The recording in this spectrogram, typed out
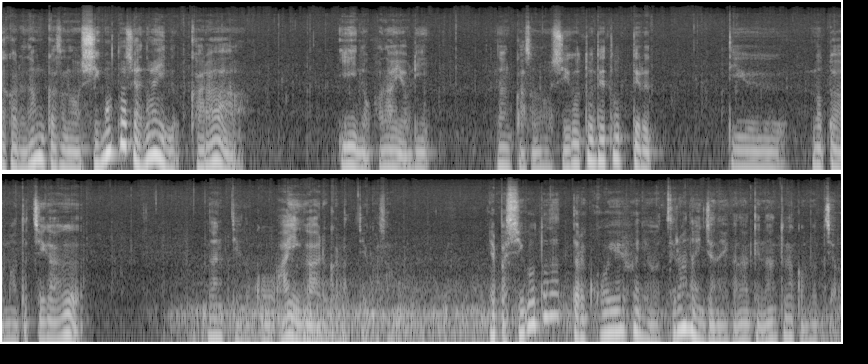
だからなんかその仕事じゃないからいいのかなより、なんかその仕事で撮ってるっていうのとはまた違う、なんていうの、こう愛があるからっていうかさ、やっぱ仕事だったらこういう風には映らないんじゃないかなってなんとなく思っちゃう。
